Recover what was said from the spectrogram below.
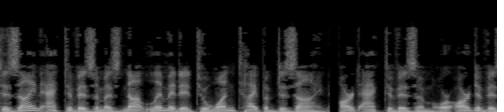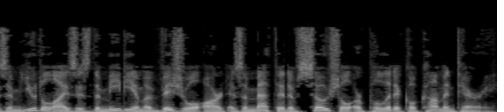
Design activism is not limited to one type of design. Art activism or artivism utilizes the medium of visual art as a method of social or political commentary.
